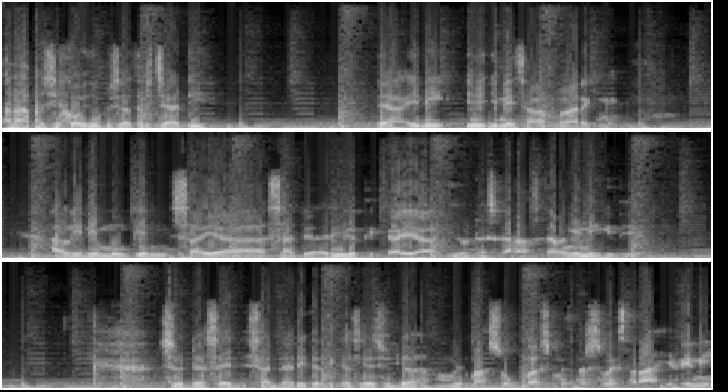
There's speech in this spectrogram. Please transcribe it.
kenapa sih kok itu bisa terjadi? Ya ini ini sangat menarik nih. Hal ini mungkin saya sadari ketika ya ya udah sekarang sekarang ini gitu ya. Sudah saya sadari ketika saya sudah masuk ke semester semester akhir ini.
